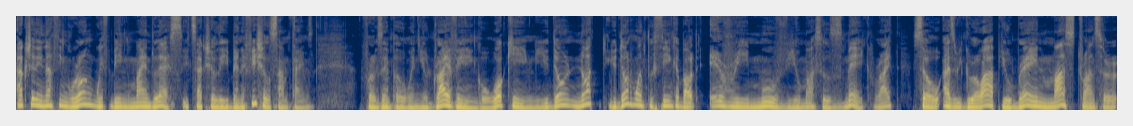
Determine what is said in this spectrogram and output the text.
actually nothing wrong with being mindless, it's actually beneficial sometimes. For example, when you're driving or walking, you don't not you don't want to think about every move your muscles make, right? So as we grow up, your brain must transfer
